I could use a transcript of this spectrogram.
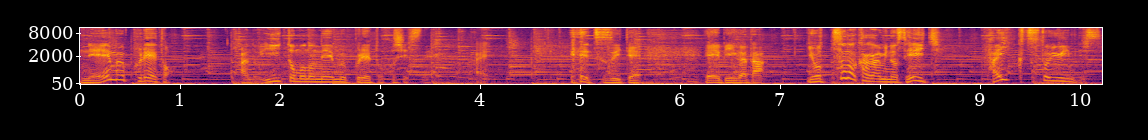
ネームプレート。あのいいとものネームプレート欲しいですね。はい。えー続いて、えー B 型。4つの鏡の正位置退屈という意味です。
